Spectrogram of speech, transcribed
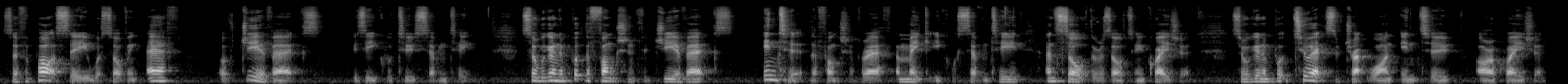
So for part C, we're solving f of g of x is equal to 17. So we're going to put the function for g of x into the function for f and make it equal 17 and solve the resulting equation. So we're going to put 2x subtract 1 into our equation.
